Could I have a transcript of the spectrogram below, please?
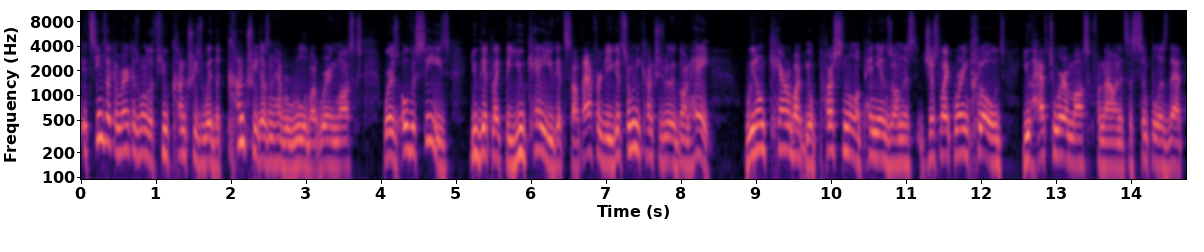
It seems like America is one of the few countries where the country doesn't have a rule about wearing masks, whereas overseas, you get like the UK, you get South Africa, you get so many countries where they've gone, hey, we don't care about your personal opinions on this. Just like wearing clothes, you have to wear a mask for now, and it's as simple as that.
